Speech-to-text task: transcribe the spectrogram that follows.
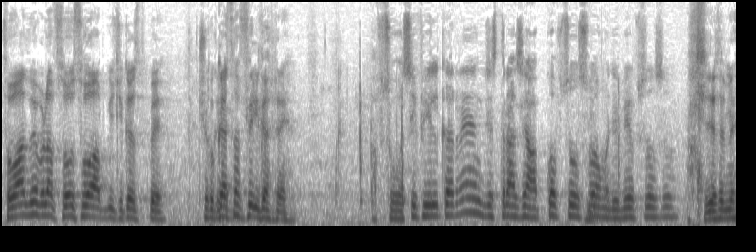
فواد میں بڑا افسوس ہوا آپ کی شکست پہ۔ تو کیسا فیل کر رہے ہیں؟ افسوس ہی فیل کر رہے ہیں جس طرح سے آپ کو افسوس ہوا مجھے بھی افسوس جیسے میں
